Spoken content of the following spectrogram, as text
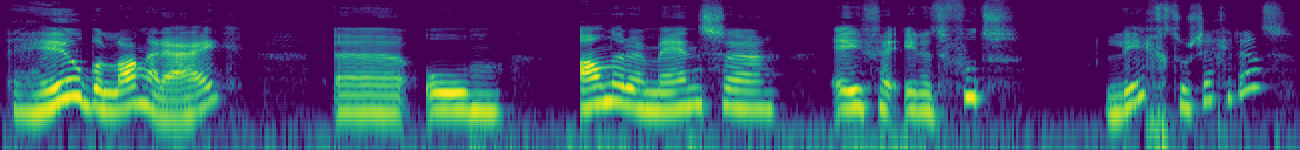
heel belangrijk om andere mensen even in het voetlicht, hoe zeg je dat?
